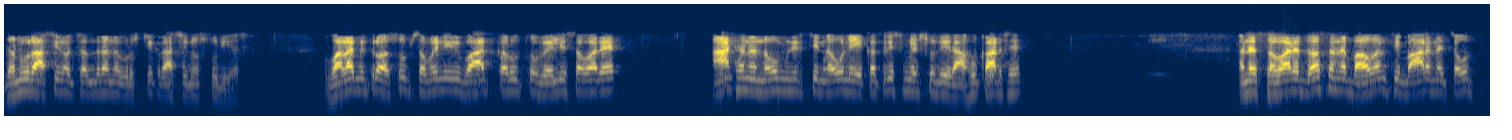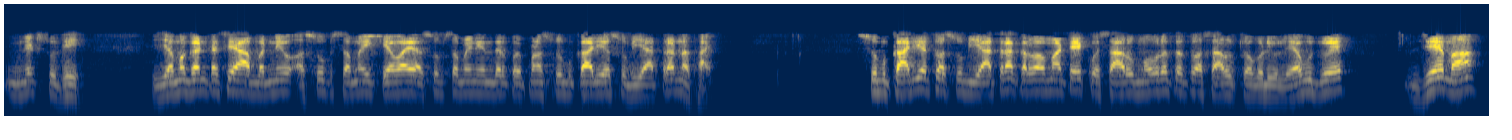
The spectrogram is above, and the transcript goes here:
ધનુ રાશિનો ચંદ્ર અને વૃશ્ચિક રાશિનો સૂર્ય છે. વાલા મિત્રો, અશુભ સમયની વાત કરું તો વહેલી સવારે આઠ અને નવ મિનિટથી નવ ને એકત્રીસ મિનિટ સુધી રાહુકાળ છે. અને સવારે દસ અને બાવનથી બાર અને ચૌદ મિનિટ સુધી યમઘંટ છે. આ બંને અશુભ સમય કહેવાય. અશુભ સમયની અંદર કોઈ પણ શુભ કાર્ય, શુભ યાત્રા ન થાય. શુભ કાર્ય અથવા શુભ યાત્રા કરવા માટે કોઈ સારું મુહૂર્ત અથવા સારું ચોગડિયું લેવું જોઈએ. જેમાં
